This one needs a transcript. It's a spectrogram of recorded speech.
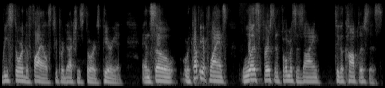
restore the files to production storage, period. And so Recovery Appliance was first and foremost designed to accomplish this.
